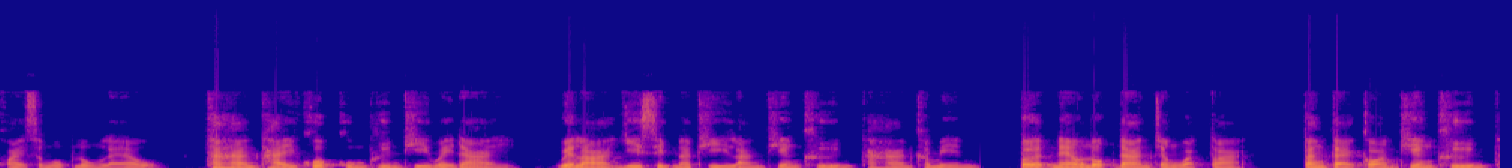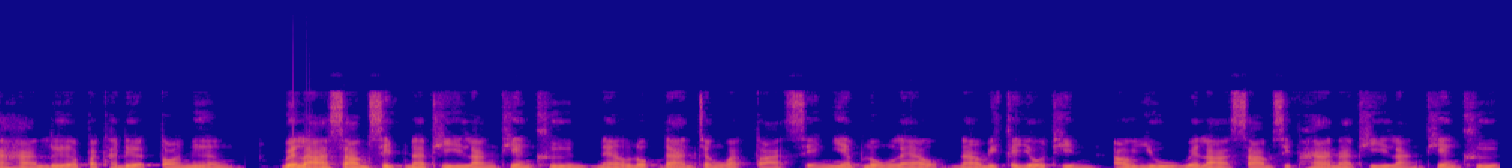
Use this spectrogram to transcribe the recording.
ควายสงบลงแล้ว ทหารไทยควบคุมพื้นที่ไว้ได้ เวลา 20 นาทีหลังเที่ยงคืน ทหารเขมรเปิดแนวรบด้านจังหวัดตราด ตั้งแต่ก่อนเที่ยงคืน ทหารเรือปัทะเดือดต่อเนื่อง เวลา 30 นาทีหลังเที่ยงคืน แนวรบด้านจังหวัดตราดเสียงเงียบลงแล้ว นาวิกโยธิน เอาอยู่เวลา 35 นาทีหลังเที่ยงคืน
